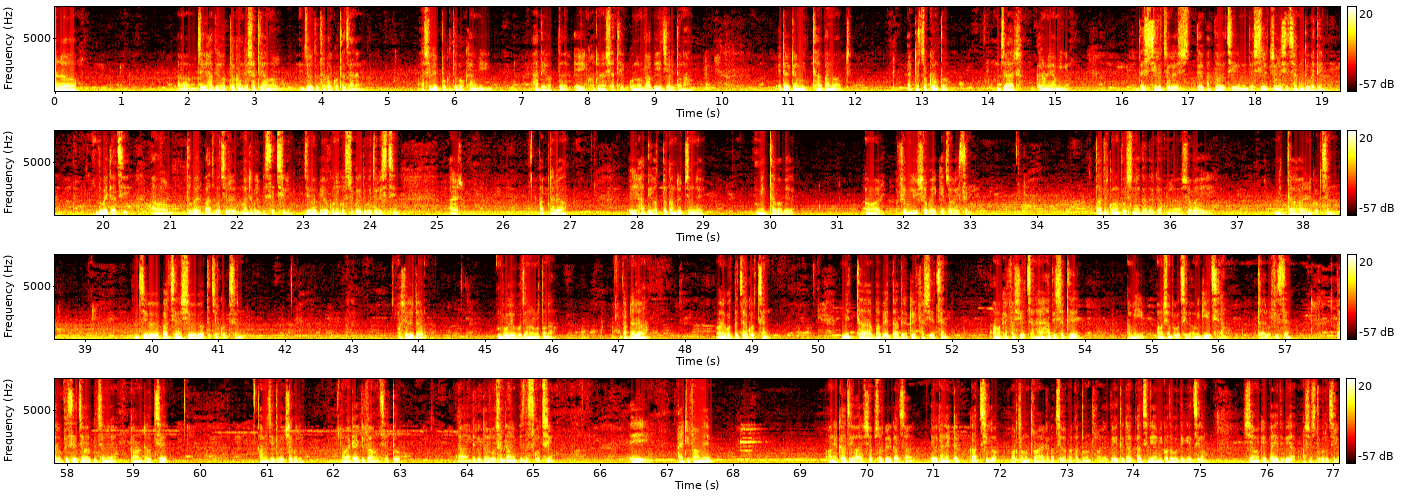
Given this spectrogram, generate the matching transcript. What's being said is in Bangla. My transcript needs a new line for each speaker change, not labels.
আপনারা যে হাদি হত্যাকাণ্ডের সাথে আমার জড়িত থাকার কথা জানেন, আসলে প্রকৃতপক্ষে আমি হাতি হত্যার এই ঘটনার সাথে কোনোভাবেই জড়িত না। এটা একটা মিথ্যা বানোয়াট, একটা চক্রান্ত, যার কারণে আমি দেশ ছেড়ে চলে আসতে বাধ্য হয়েছি। আমি দেশ ছেড়ে চলে এসেছি এখন দুবাইতে। দুবাইতে আছি। আমার দুবাইয়ের পাঁচ বছরের মাল্টিপল ভিসা ছিল। যেভাবে হোক, অনেক কষ্ট করে দুবাই চলে এসেছি। আর আপনারা এই হাতি হত্যাকাণ্ডের জন্য মিথ্যাভাবে আমার ফ্যামিলির সবাইকে জড়াইছেন। তাদের কোনো দোষ নেই, তাদেরকে আপনারা সবাই মিথ্যা হয়রানি করছেন। যেভাবে পারছেন সেভাবে অত্যাচার করছেন। আসলে এটা বলে বোঝানোর মতো না। আপনারা অনেক অত্যাচার করছেন। মিথ্যাভাবে তাদেরকে ফাঁসিয়েছেন। আমাকে ফাঁসিয়েছেন। হ্যাঁ হাদির সাথে আমি আমার সম্পর্ক ছিল। আমি গিয়েছিলাম তার অফিসে। তার অফিসে যাওয়ার পিছনে কারণটা হচ্ছে আমি যেহেতু ব্যবসা করি, আমার একটা আইটি ফার্ম আছে, তো দীর্ঘ দশ বছর ধরে আমি বিজনেস করছি। এই আইটি ফার্মে অনেক কাজই হয়, সব সরকারি কাজ হয়। তো এখানে একটা কাজ ছিল, অর্থ মন্ত্রণালয় একটা কাজ ছিল আপনার খাদ্য মন্ত্রণালয়। তো এই দুটা কাজ নিয়ে আমি কথা বলতে গিয়েছিলাম, সে আমাকে পাইয়ে দিবে, আশ্বস্ত করেছিল।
